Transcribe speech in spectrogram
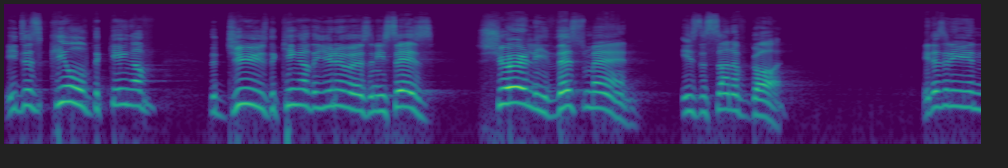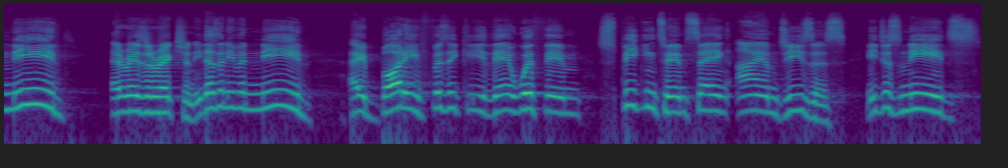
He just killed the king of the Jews, the king of the universe, and he says, Surely this man is the Son of God. He doesn't even need a resurrection. He doesn't even need a body physically there with him, speaking to him, saying, I am Jesus. He just needs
